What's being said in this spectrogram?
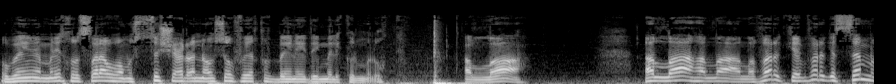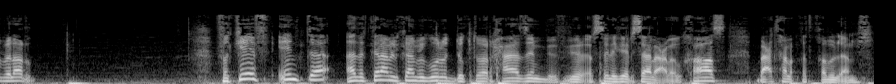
وبين من يدخل الصلاة وهو مستشعر أنه سوف يقف بين يدي ملك الملوك. الله. الله الله الله. فرق فرق السماء بالأرض. فكيف أنت هذا الكلام اللي كان بيقوله الدكتور حازم ارسل لي في رسالة على الخاص بعد حلقة قبل أمس.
